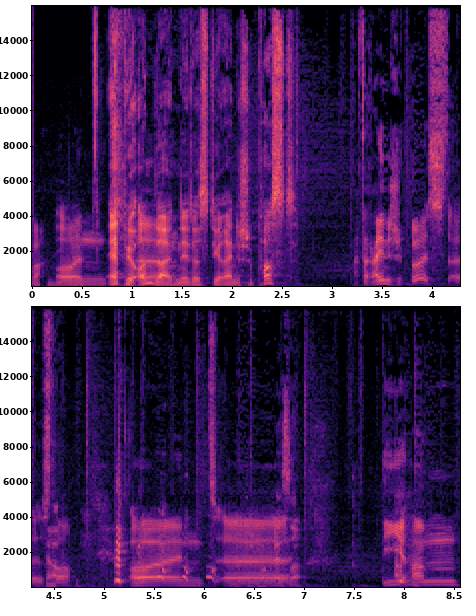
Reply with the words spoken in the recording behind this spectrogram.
Machen die? Und, RP Online, ähm, nee, das ist die Rheinische Post. Ach, der rheinische Post, alles Ja. klar. Und äh, die haben,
